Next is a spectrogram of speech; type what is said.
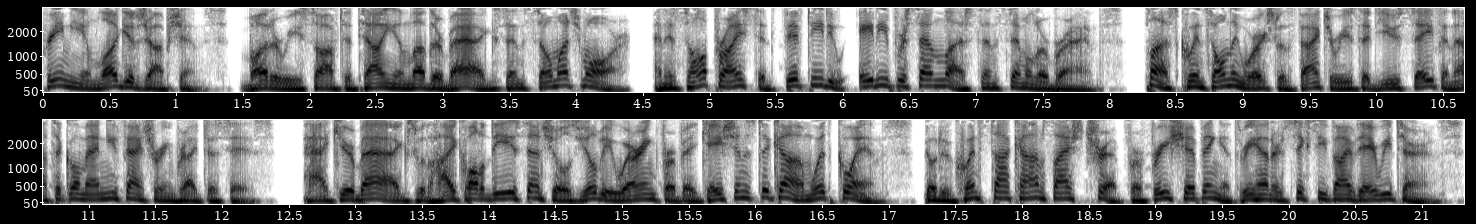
premium luggage options, buttery soft Italian leather bags, and so much more. And it's all priced at 50 to 80% less than similar brands. Plus, Quince only works with factories that use safe and ethical manufacturing practices. Pack your bags with high-quality essentials you'll be wearing for vacations to come with Quince. Go to quince.com slash trip for free shipping and 365-day returns.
